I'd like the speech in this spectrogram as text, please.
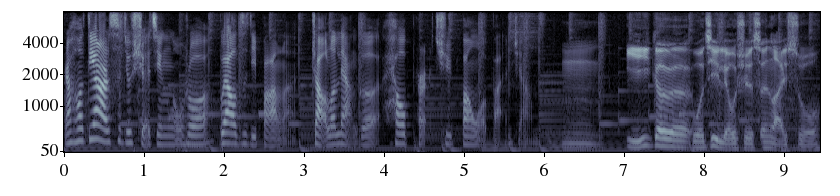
然后第二次就血精了，我说不要自己搬了，找了两个 helper 去帮我搬，这样子。嗯，以一个国际留学生来说，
